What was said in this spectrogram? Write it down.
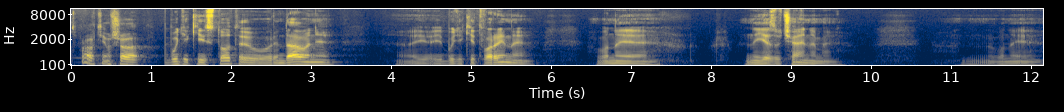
Справа в тім, що будь-які істоти у Вріндавані е, будь-які тварини, вони не є звичайними. Вони,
